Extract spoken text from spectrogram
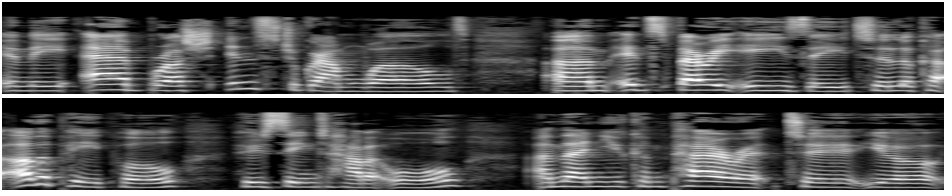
in the airbrush Instagram world, um, it's very easy to look at other people who seem to have it all, and then you compare it to your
